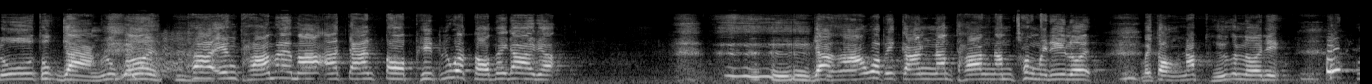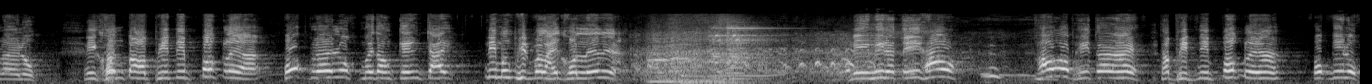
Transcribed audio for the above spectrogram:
รู้ทุกอย่างลูกเอ้ย ถ้าเองถามอะไรมาอาจารย์ตอบผิดหรือว่าตอบไม่ได้เนี่ย อย่าหาว่าเป็นการนำทางนำช่องไม่ดีเลย ไม่ต้องนับถือกันเลยนี่ปกเลยลูก นี่คนตอบผิดนี่ปกเลยเหรอะปกเลยลูกไม่ต้องเกรงใจ นี่มึงผิดมาหลายคนเลยเนี่ย นี่มีแต่ตีเขา เขาว่าผิดอะไร ถ้าผิดนี่ปกเลยนะปกนี้ลูก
